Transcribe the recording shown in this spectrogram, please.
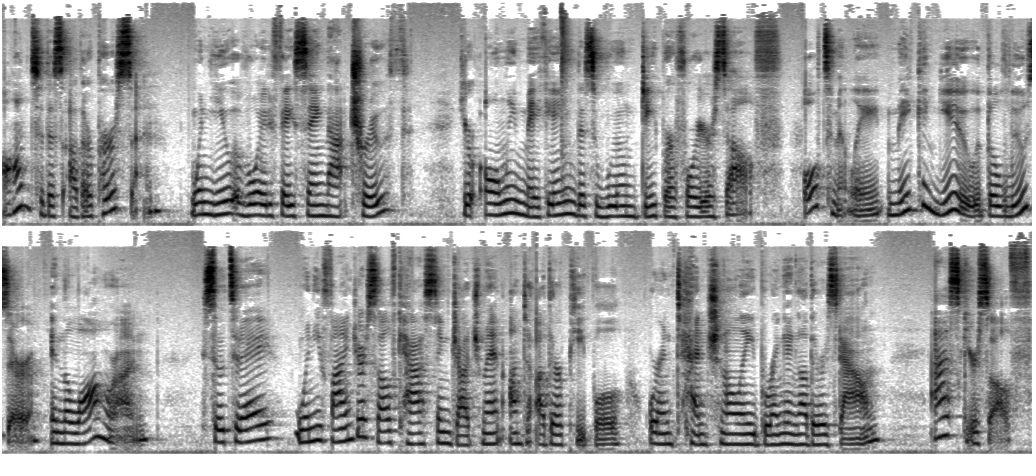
onto this other person. When you avoid facing that truth, you're only making this wound deeper for yourself, ultimately, making you the loser in the long run. So, today, when you find yourself casting judgment onto other people or intentionally bringing others down, ask yourself,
